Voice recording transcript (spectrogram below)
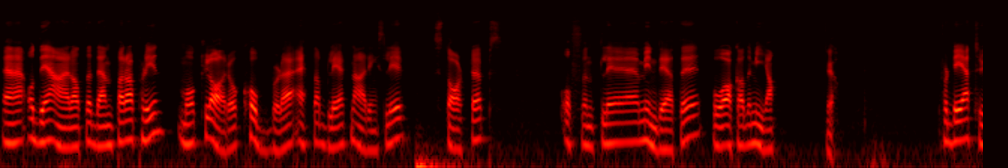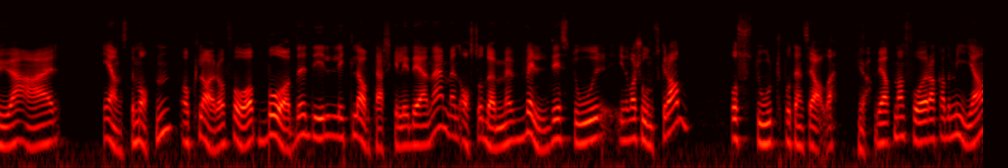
Eh, og det er at den paraplyen må klare å koble etablert næringsliv, startups, offentlige myndigheter og akademia. Ja. For det tror jeg er eneste måten å klare å få opp både de litt lavterskelideene, men også dem med veldig stor innovasjonsgrad og stort potensial. Ja. Ved at man får akademia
